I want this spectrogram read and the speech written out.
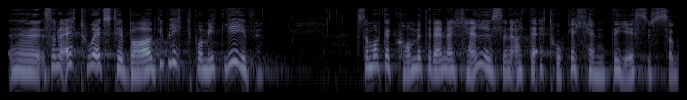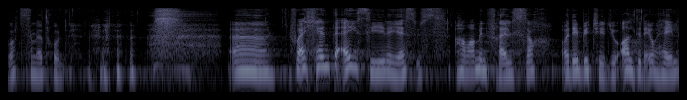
Eh, så når jeg tok et tilbakeblikk på mitt liv, så måtte jeg komme til den erkjennelsen at jeg tror ikke jeg kjente Jesus så godt som jeg trodde. Eh, for jeg kjente ei side Jesus. Han var min frelser. Og det betydde jo alt. Det er jo hele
